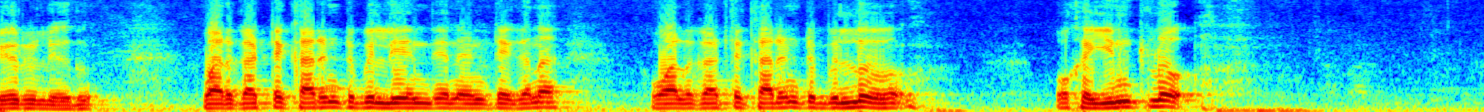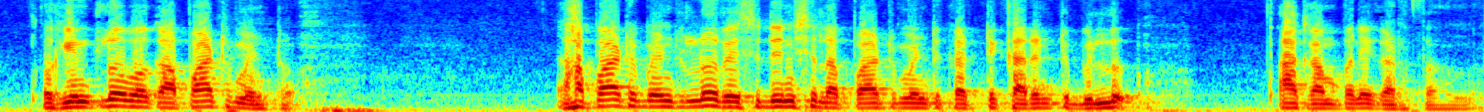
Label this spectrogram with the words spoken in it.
పేరు లేదు. వారు కట్టే కరెంటు బిల్లు ఏంది అని అంటే కనుక వాళ్ళు కట్టే కరెంటు బిల్లు ఒక ఇంట్లో ఒక ఇంట్లో ఒక అపార్ట్మెంట్. అపార్ట్మెంట్లో రెసిడెన్షియల్ అపార్ట్మెంట్ కట్టే కరెంటు బిల్లు ఆ కంపెనీ కడతా ఉంది.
